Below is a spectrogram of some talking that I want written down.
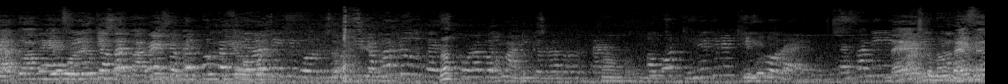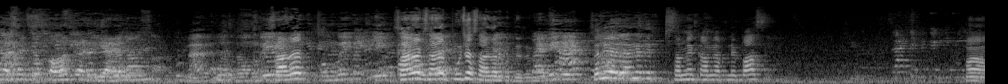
या तो आप ये बोल रहे हो कि सरकार ने स्विमिंग पूल दिया होगा। लेके बोल रही हूँ। तो थोड़ा बहुत पानी चल रहा है। अब वो धीरे धीरे ठीक हो रहा है। सागर? मुंबई में एक सागर सागर पूछा सागर को दे दो। चलिए रहने दे समय कम है अपने पास। हाँ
